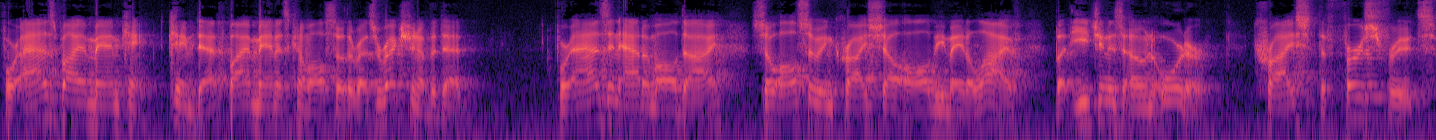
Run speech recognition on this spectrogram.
For as by a man came, came death, by a man has come also the resurrection of the dead. For as in Adam all die, so also in Christ shall all be made alive, but each in his own order. Christ the firstfruits,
